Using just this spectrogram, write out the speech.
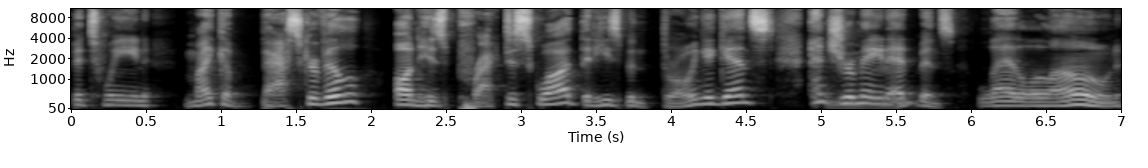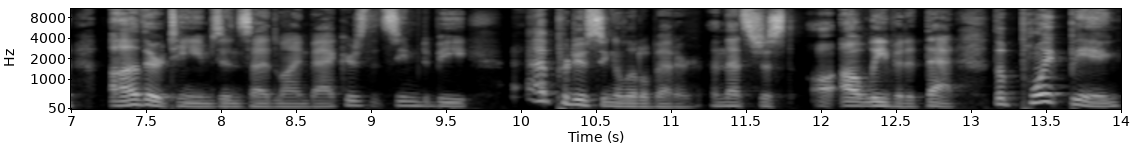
between Micah Baskerville on his practice squad that he's been throwing against and Jermaine Mhm. Edmunds, let alone other teams inside linebackers that seem to be producing a little better. And that's just, I'll, I'll leave it at that. The point being,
